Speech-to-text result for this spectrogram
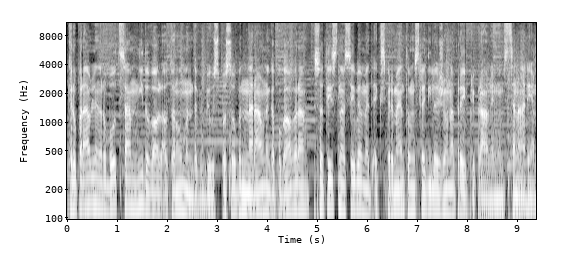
Ker uporabljen robot sam ni dovolj avtonomen, da bi bil sposoben naravnega pogovora, so testne osebe med eksperimentom sledile že vnaprej pripravljenim scenarijem.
